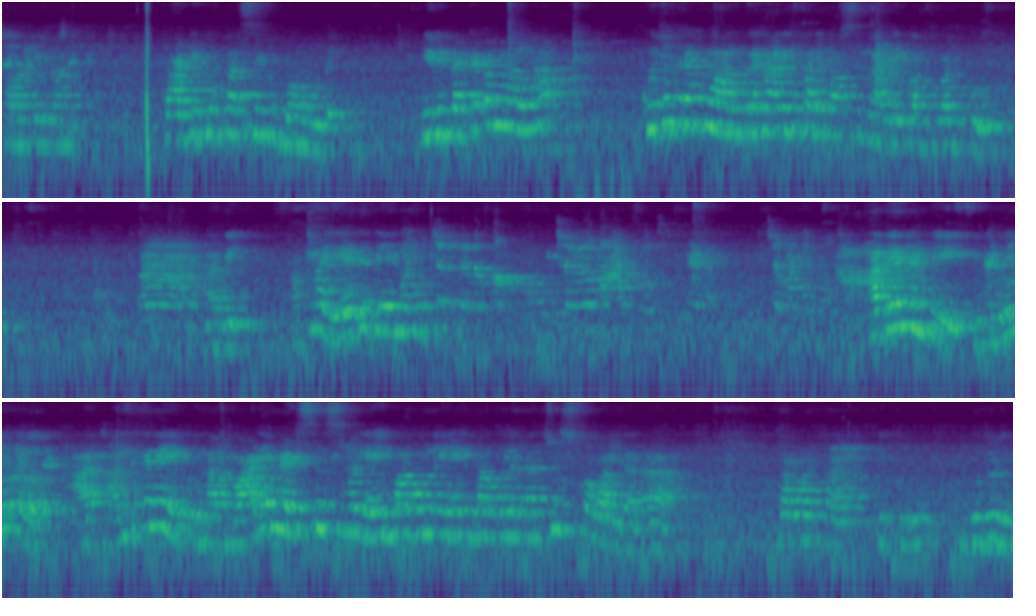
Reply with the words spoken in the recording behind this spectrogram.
forty one forty two percent బాగుంది. ఇది పెట్టడం వల్ల కుజగ్రహం అనుగ్రహానికి పనికి వస్తుందండి కొంతవరకు అది. అట్లా ఏది దేని కొంచెం కదా, కొంచెంలో మార్పు వచ్చింది మేడం కొంచెం అంటే కొంచెం. అదేనండి. ఇప్పుడు అందుకనే ఇప్పుడు మనం వాడే మెడిసిన్స్లో ఏ భాగంలో ఏ భాగంలో చూసుకోవాలి కదా. తర్వాత ఇప్పుడు బుధుడు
